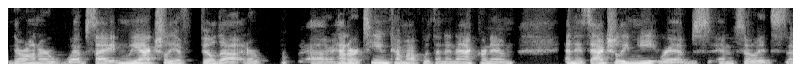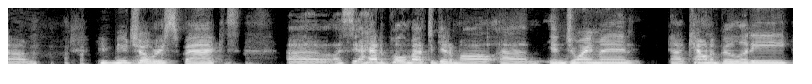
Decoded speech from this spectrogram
they're on our website and we actually have filled out or uh, had our team come up with an, an acronym and it's actually meat ribs. And so it's um, mutual respect. Uh, let's see i had to pull them out to get them all um, enjoyment accountability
